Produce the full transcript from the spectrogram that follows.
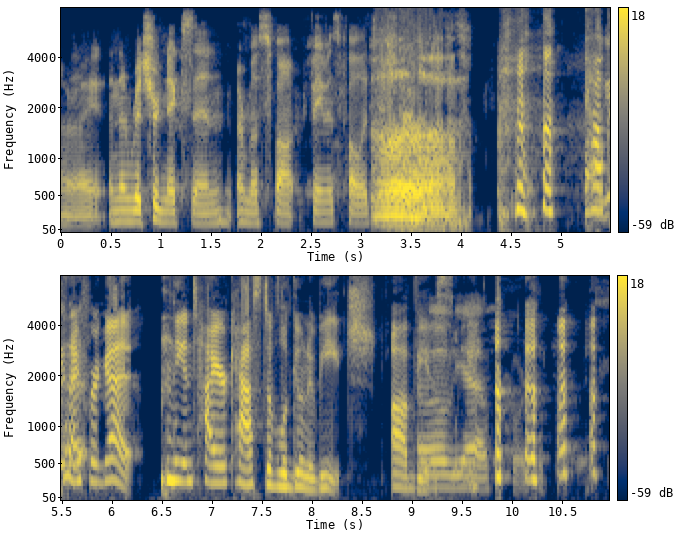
all right. And then Richard Nixon, our most fa- famous politician. How could I forget the entire cast of Laguna Beach? Oh, obviously. Oh yeah, of course. Of course.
